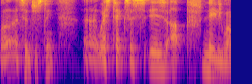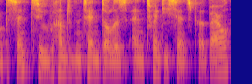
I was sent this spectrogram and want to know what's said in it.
well, that's interesting. Uh, West Texas is up nearly 1% to $110.20 per barrel,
